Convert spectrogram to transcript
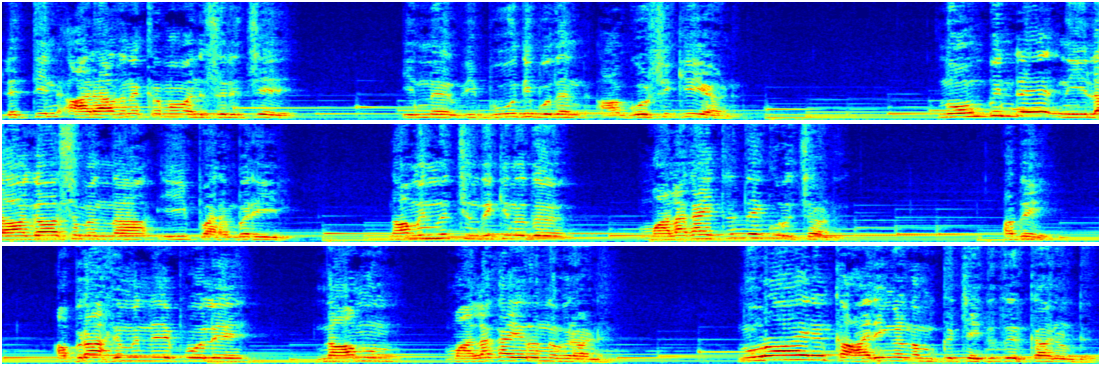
ലത്തീൻ ആരാധനക്രമം അനുസരിച്ച് ഇന്ന് വിഭൂതി ബുധൻ ആഘോഷിക്കുകയാണ്. നോമ്പിന്റെ നീലാകാശം എന്ന ഈ പരമ്പരയിൽ നാം ഇന്ന് ചിന്തിക്കുന്നത് മലകയറ്റത്തെ കുറിച്ചാണ് അതെ അബ്രാഹിമിനെ പോലെ നാമും മല കയറുന്നവരാണ്. നൂറായിരം കാര്യങ്ങൾ നമുക്ക് ചെയ്തു തീർക്കാനുണ്ട്.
